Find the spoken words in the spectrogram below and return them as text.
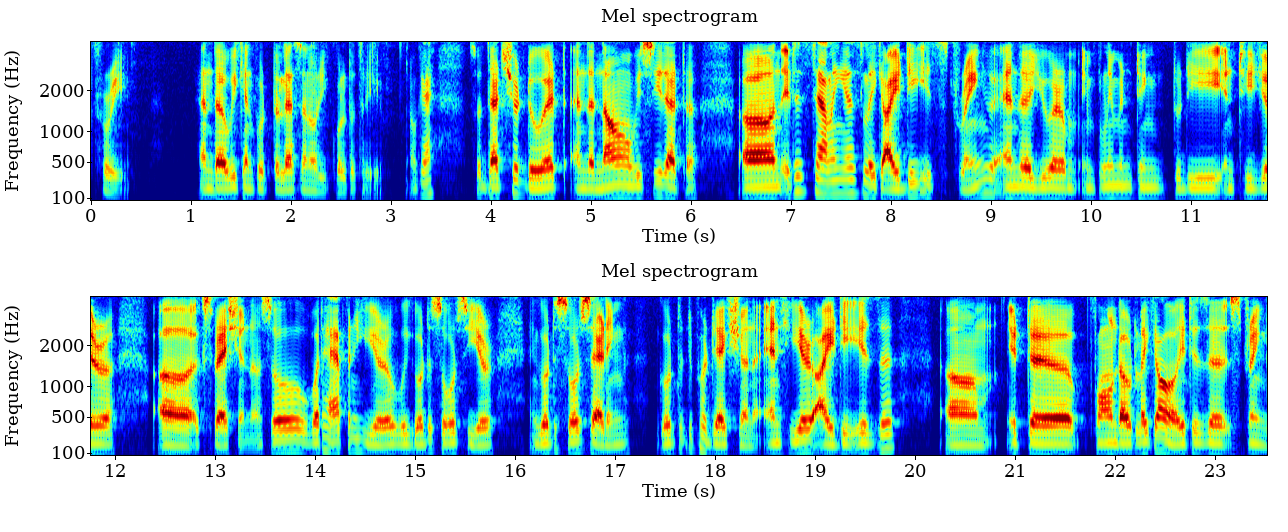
3 and uh, we can put less than or equal to 3 okay? So that should do it. And now we see that uh, uh, it is telling us like id is string and uh, you are implementing to the integer expression. So what happened here we go to source here and go to source setting go to the projection. And here id is um, it uh, found out like oh it is a string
